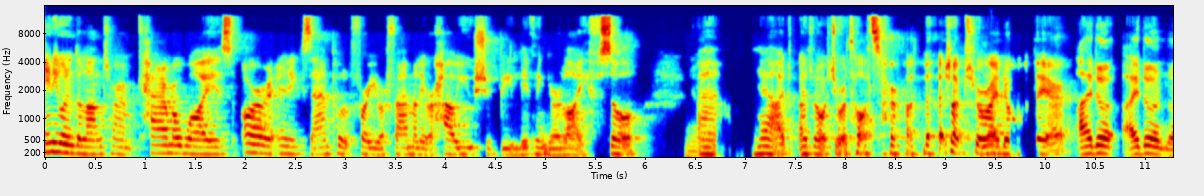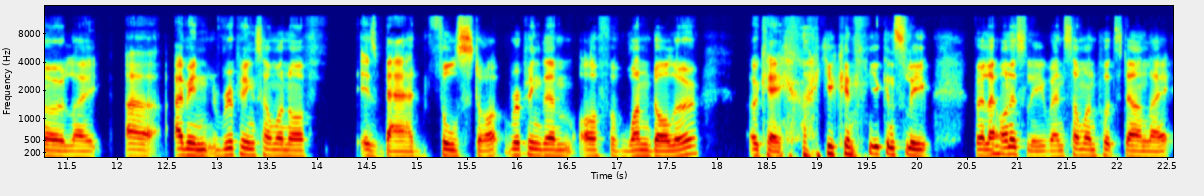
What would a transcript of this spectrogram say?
anyone in the long term, karma wise, or an example for your family or how you should be living your life. So, yeah, um, yeah I, I, don't know what your thoughts are on that. I'm sure yeah. I know there? I don't I don't know. Like uh I mean ripping someone off is bad, full stop. Ripping them off of one dollar, okay, like you can you can sleep. But like Mm. honestly, when someone puts down like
